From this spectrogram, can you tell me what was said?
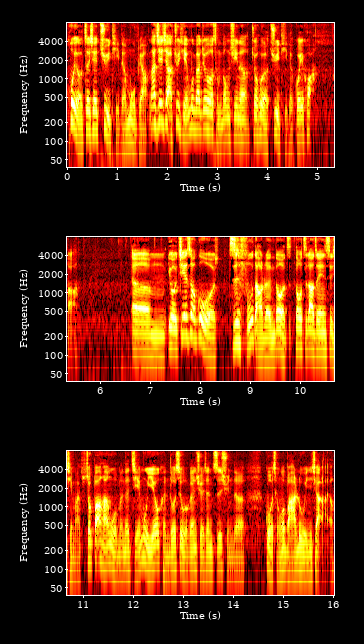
会有这些具体的目标。那接下来具体的目标就会有什么东西呢？就会有具体的规划啊。嗯，有接受过我咨辅导的人都有都知道这件事情嘛？就包含我们的节目也有很多是我跟学生咨询的过程，我把它录音下来哦。”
